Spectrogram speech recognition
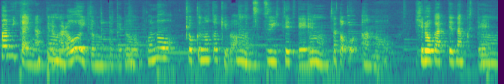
パみたいになってるから多いと思ったけど、うん。この曲の時はうん。落ち着いてて、うん。ちょっとおあの広がってなくて、うん。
